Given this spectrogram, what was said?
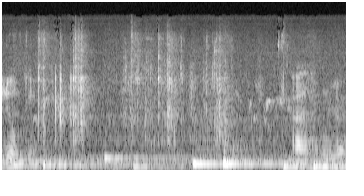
Luque. Alhamdulillah.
